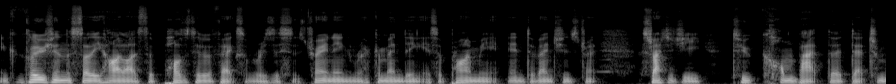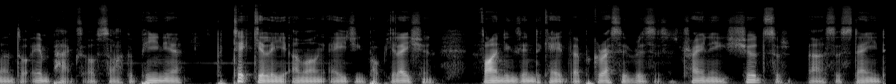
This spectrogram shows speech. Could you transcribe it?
In conclusion, the study highlights the positive effects of resistance training, recommending it's a primary intervention stra- strategy to combat the detrimental impacts of sarcopenia, particularly among aging population. Findings indicate that progressive resistance training should su- uh, sustained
